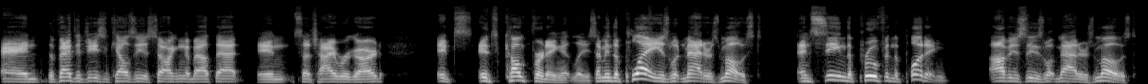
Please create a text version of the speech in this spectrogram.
And the fact that Jason Kelce is talking about that in such high regard, it's it's comforting at least. I mean, the play is what matters most, and seeing the proof in the pudding obviously is what matters most.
